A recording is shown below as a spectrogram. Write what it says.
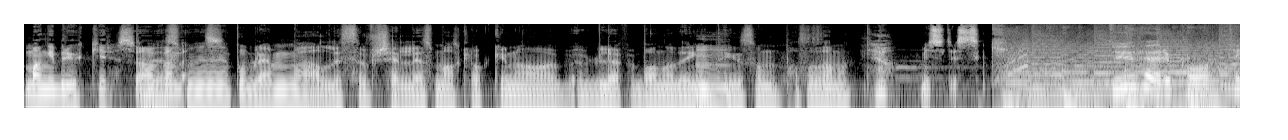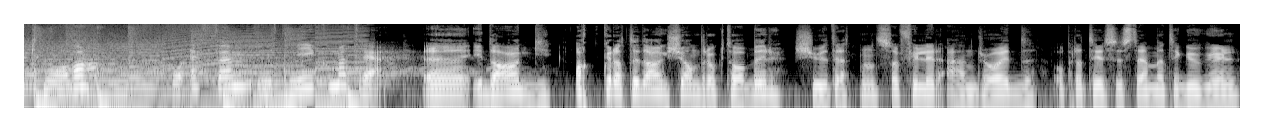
mange bruker, så det er det som er problemet med alle disse forskjellige smartklokkene og løpebånd, og det er Mm. ingenting som passer sammen. Ja, mystisk. Du hører på Teknova på FM 99,3. Eh, I dag, akkurat i dag, 22. oktober 2013, så fyller Android, operativsystemet til Google,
